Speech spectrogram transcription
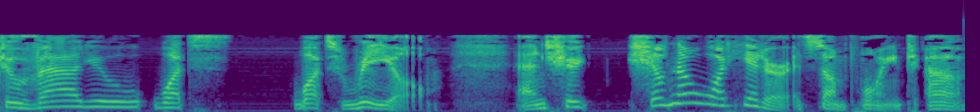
to value what's what's real, and she she'll know what hit her at some point. Uh,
